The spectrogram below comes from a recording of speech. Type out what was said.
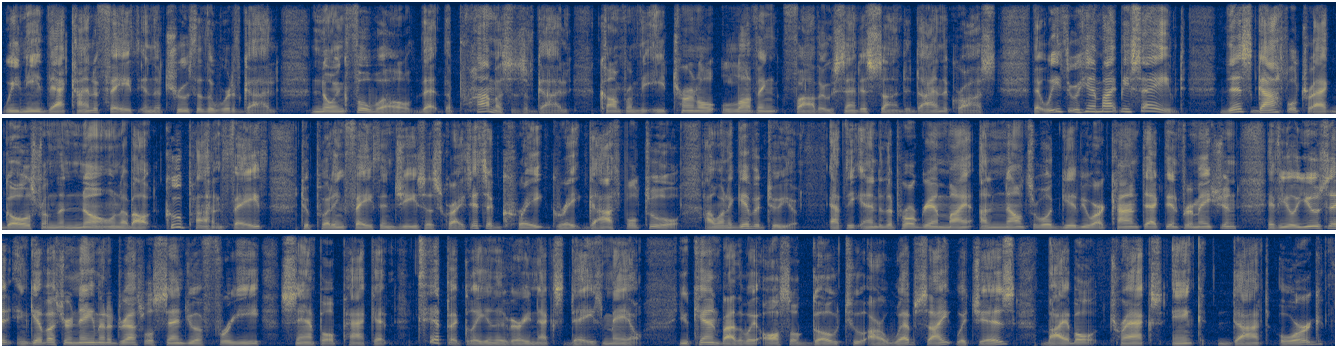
We need that kind of faith in the truth of the Word of God, knowing full well that the promises of God come from the eternal, loving Father who sent His Son to die on the cross, that we through Him might be saved. This gospel tract goes from the known about coupon faith to putting faith in Jesus Christ. It's a great, great gospel tool. I want to give it to you. At the end of the program, my announcer will give you our contact information. If you'll use it and give us your name and address, we'll send you a free sample packet, typically in the very next day's mail. You can, by the way, also go to our website, which is BibleTractsInc.org.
